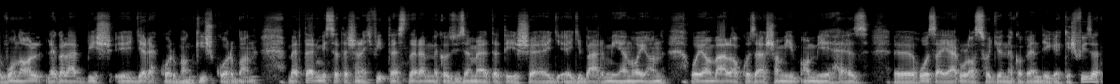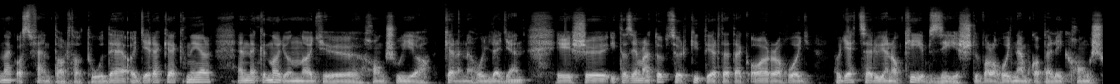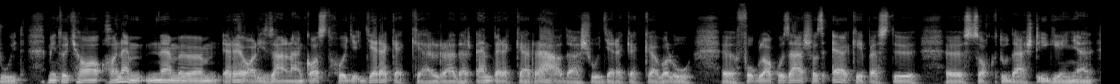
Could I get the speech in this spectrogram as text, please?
vonal, legalábbis gyerekkorban, kiskorban, mert természetesen egy fitnessteremnek az üzemeltetése egy, egy bármilyen olyan, olyan vállalkozás, ami, amihez hozzájárul az, hogy jönnek a vendégek és fizetnek, az fenntartható, de a gyerekeknél ennek nagyon nagy hangsúlya kellene, hogy legyen. És itt azért már többször kitértetek arra, hogy, hogy egyszerűen a képzést valahogy nem kap elég hangsúlyt. Mint hogyha ha nem, nem realizálnánk azt, hogy gyerekekkel, ráadás, emberekkel, ráadásul gyerekekkel való foglalkozás az elképesztő szaktudást igényel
